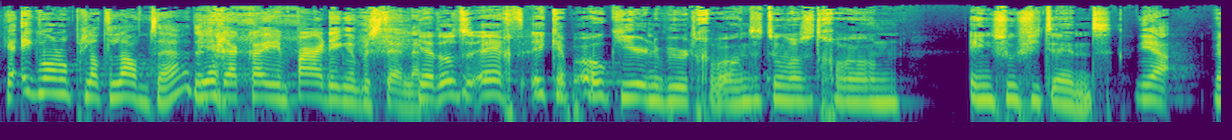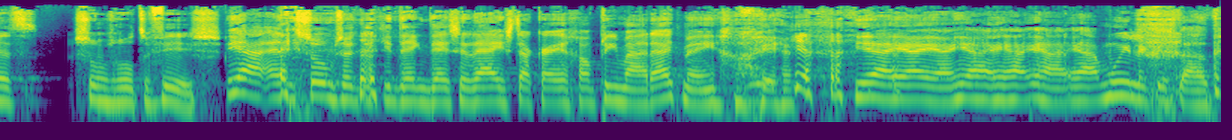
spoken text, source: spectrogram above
Ja, ik woon op het platteland, hè? Dus Ja. daar kan je een paar dingen bestellen. Ja, dat is echt. Ik heb ook hier in de buurt gewoond. En toen was het gewoon één sushi tent. Ja. Met soms rotte vis. Ja, en soms ook dat je denkt, deze reis, daar kan je gewoon prima een ruit mee ingooien. Ja. Ja, ja, ja, ja, ja, ja, ja, moeilijk is dat.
